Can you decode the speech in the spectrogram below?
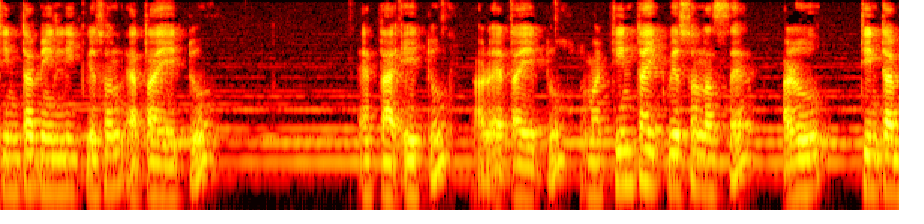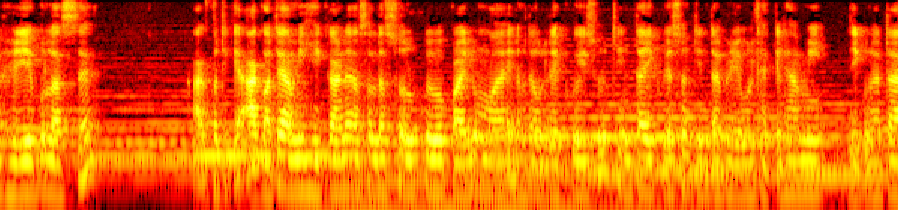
তিনিটা মেইনলি ইকুৱেশ্যন এটা এইটো এটা এইটো আৰু এটা এইটো আমাৰ তিনিটা ইকুৱেশ্যন আছে আৰু তিনিটা ভেৰিয়েবল আছে। গতিকে আগতে আমি সেইকাৰণে আচলতে ছল্ভ কৰিব পাৰিলোঁ মই উল্লেখ কৰিছোঁ তিনিটা ইকুৱেশ্যন তিনিটা ভেৰিয়েবল থাকিলেহে আমি যিকোনো এটা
